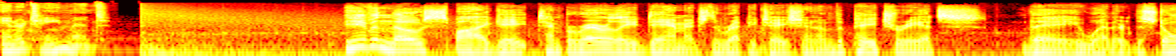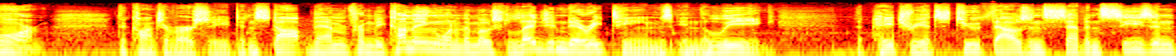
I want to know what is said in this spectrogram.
entertainment. Even though Spygate temporarily damaged the reputation of the Patriots, they weathered the storm. The controversy didn't stop them from becoming one of the most legendary teams in the league. The Patriots' 2007 season,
